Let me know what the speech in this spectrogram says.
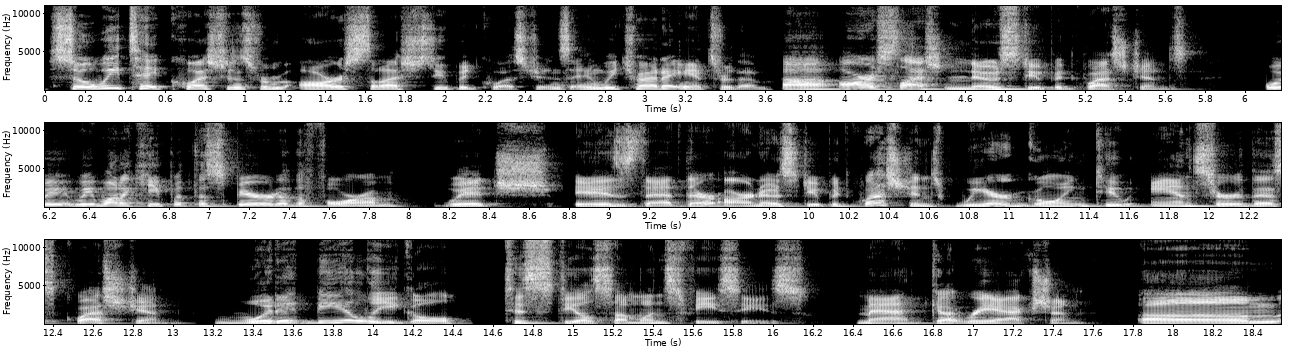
So we take questions from r slash stupid questions and we try to answer them. uh, r slash no stupid questions. We, we want to keep with the spirit of the forum, which is that there are no stupid questions. We are going to answer this question Would it be illegal to steal someone's feces? Matt, gut reaction. Um,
